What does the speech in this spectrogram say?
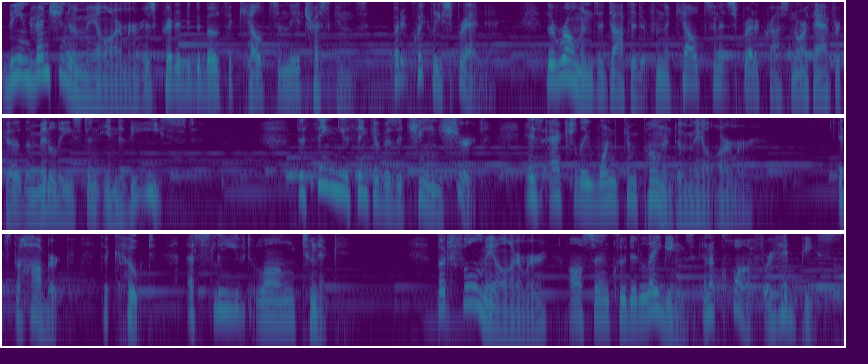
The invention of mail armor is credited to both the Celts and the Etruscans, but it quickly spread. The Romans adopted it from the Celts and it spread across North Africa, the Middle East, and into the East. The thing you think of as a chain shirt is actually one component of mail armor. It's the hauberk, the coat, a sleeved long tunic. But full mail armor also included leggings and a coif or headpiece.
